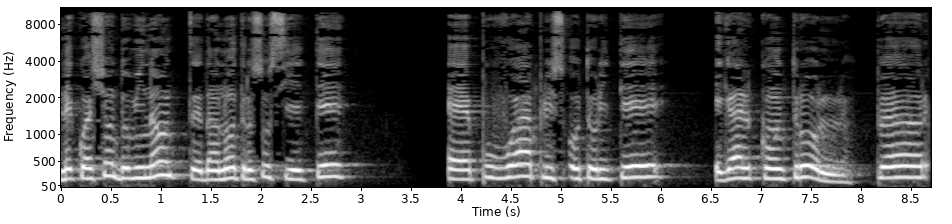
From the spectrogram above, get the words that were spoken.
l'équation dominante dans notre société est pouvoir plus autorité égale contrôle, peur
